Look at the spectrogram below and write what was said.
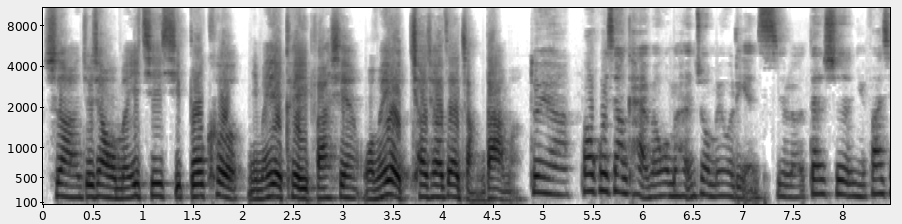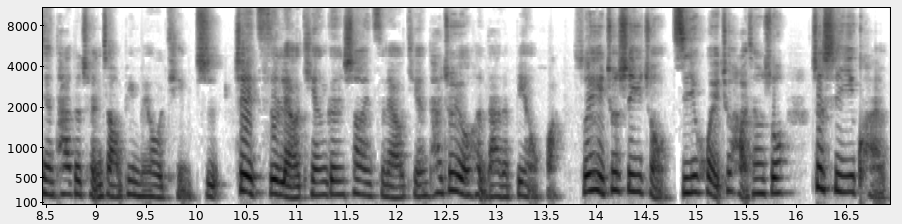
是啊，就像我们一期一期播客，你们也可以发现，我们有悄悄在长大嘛。对呀，包括像凯文，我们很久没有联系了，但是你发现他的成长并没有停滞。这次聊天跟上一次聊天，他就有很大的变化，所以就是一种机会，就好像说。这是一款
